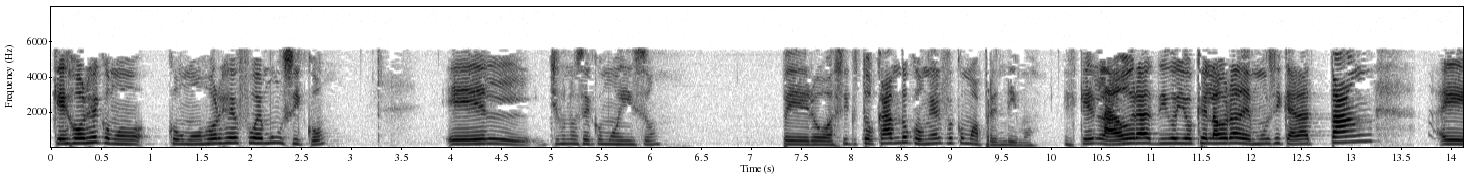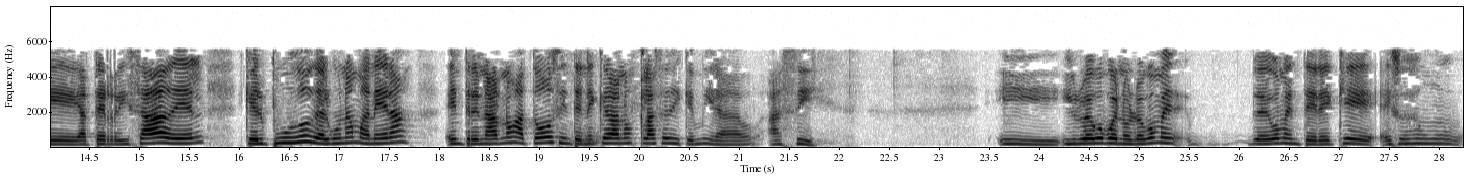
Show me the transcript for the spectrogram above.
que Jorge, como, como Jorge fue músico, él, yo no sé cómo hizo, pero así tocando con él fue como aprendimos. Es que la hora, digo yo que la hora de música era tan eh, aterrizada de él que él pudo de alguna manera entrenarnos a todos sin tener que darnos clases de que mira, así. Y, y luego, bueno, luego me, luego me enteré que eso es un,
